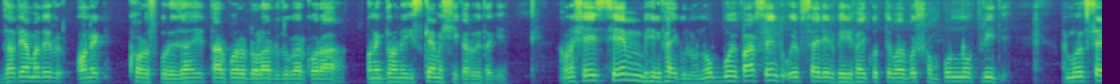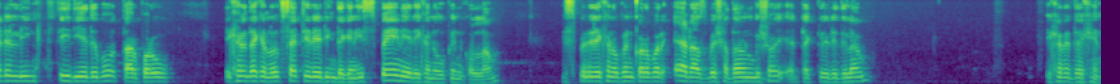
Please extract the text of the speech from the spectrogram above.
যাতে আমাদের অনেক খরচ পড়ে যায় তারপরে ডলার জোগাড় করা, অনেক ধরনের স্ক্যামের শিকার হয়ে থাকে। আমরা সেই সেম ভেরিফাইগুলো নব্বই পারসেন্ট ওয়েবসাইটের ভেরিফাই করতে পারব সম্পূর্ণ ফ্রিতে আমি ওয়েবসাইটের লিঙ্কটি দিয়ে দেবো, তারপরেও এখানে দেখেন ওয়েবসাইটটি রেটিং দেখেন স্পেনের এখানে ওপেন করলাম। স্পেনের এখানে ওপেন করার পর অ্যাড আসবে, সাধারণ বিষয় অ্যাডটা কেটে দিলাম। এখানে দেখেন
